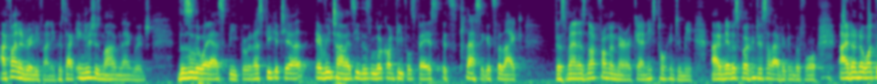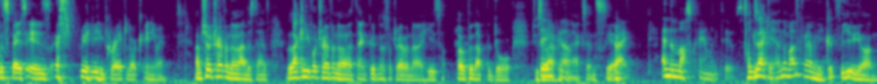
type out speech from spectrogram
I find it really funny because like English is my home language. This is the way I speak. But when I speak it here, every time I see this look on people's face, it's classic. It's the like, this man is not from America and he's talking to me. I've never spoken to a South African before. I don't know what this space is. It's really a great look. Anyway, I'm sure Trevor Noah understands. Luckily for Trevor Noah, thank goodness for Trevor Noah, he's opened up the door to there South African go. accents. Yeah. Right and the Musk family too. So. Exactly, and the Musk family. Good for you, Elon.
